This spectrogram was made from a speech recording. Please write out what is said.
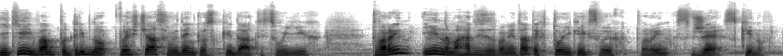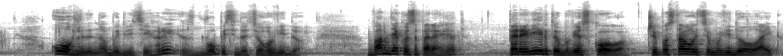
в якій вам потрібно весь час швиденько скидати своїх тварин і намагатися запам'ятати, хто яких своїх тварин вже скинув. огляди на обидві ці гри в описі до цього відео. Вам дякую за перегляд. Перевірте обов'язково, чи поставили цьому відео лайк,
